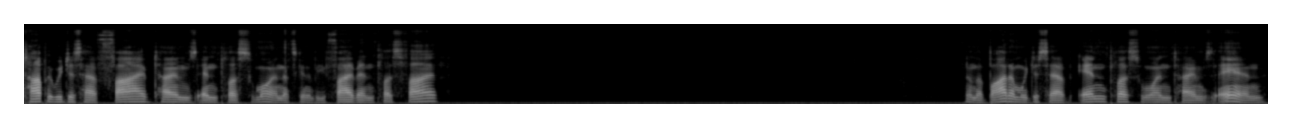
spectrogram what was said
Top we just have 5 times n plus 1. That's going to be 5n plus 5. On the bottom, we just have n plus 1 times n,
